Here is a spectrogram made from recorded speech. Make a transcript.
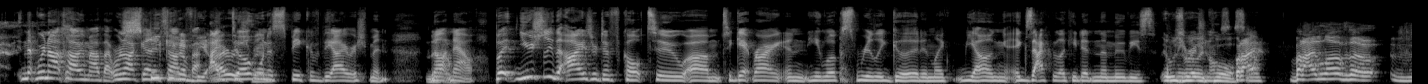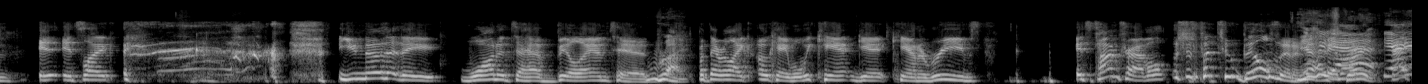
n- we're not talking about that. We're not going to talk of about. the I don't want to speak of the Irishman. Not now. But usually the eyes are difficult to um to get right, and he looks really good and like young, exactly like he did in the movies. It was the really originals. cool. But So- I but I love though it, it's like you know that they wanted to have Bill and Ted, Right. but they were like, okay, well we can't get Keanu Reeves. It's time travel. Let's just put two bills in it. Yeah, yeah, great. yeah, That's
